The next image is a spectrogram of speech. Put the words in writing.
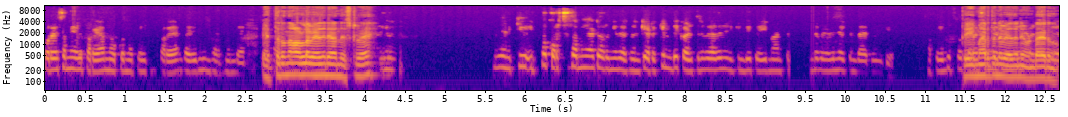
കുറെ സമയം അത് പറയാൻ നോക്കുന്നപ്പോ എനിക്ക് പറയാൻ കഴിയുന്നുണ്ടായിരുന്നില്ല എത്ര നാളുള്ള വേദനയാണ് സിസ്റ്ററെ? ഇത് എനിക്ക് ഇപ്പൊ കുറച്ച് സമയമായിട്ട് ഇറങ്ങിയതായിരുന്നു എനിക്ക് ഇടയ്ക്കുണ്ട് ഈ കഴുത്തിന് വേദന എനിക്കുണ്ട് ഈ തേയ്മാനത്തിന്റെ വേദനയൊക്കെ ഉണ്ടായിരുന്നു എനിക്ക്. തേയ്മാനത്തിന്റെ വേദന ഉണ്ടായിരുന്നു?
